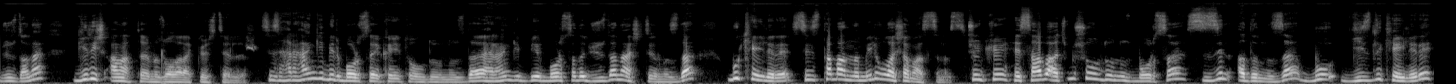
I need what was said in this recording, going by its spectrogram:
cüzdana giriş anahtarınız olarak gösterilir. Siz herhangi bir borsaya kayıt olduğunuzda, herhangi bir borsada cüzdan açtığınızda bu keylere siz tam anlamıyla ulaşamazsınız. Çünkü hesabı açmış olduğunuz borsa sizin adınıza bu gizli keyleri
